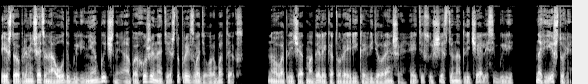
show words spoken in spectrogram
И что примечательно, аоды были необычные, а похожие на те, что производил Роботекс. Но в отличие от моделей, которые Рика видел раньше, эти существенно отличались и были новее, что ли.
